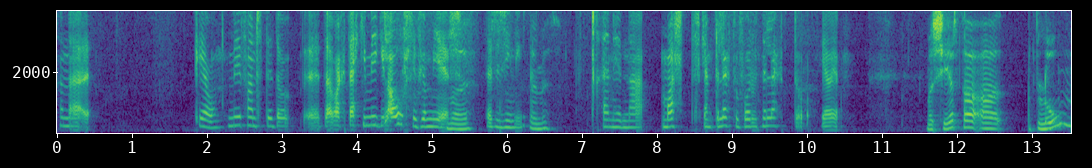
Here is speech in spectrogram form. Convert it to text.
Þannig að, já, mér fannst þetta, þetta vakt ekki mikil áhrif hjá mér, Nei. þessi síning. Einmitt. En hérna, margt skemmtilegt og forvittnilegt og já, já. maður sér það að blóm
